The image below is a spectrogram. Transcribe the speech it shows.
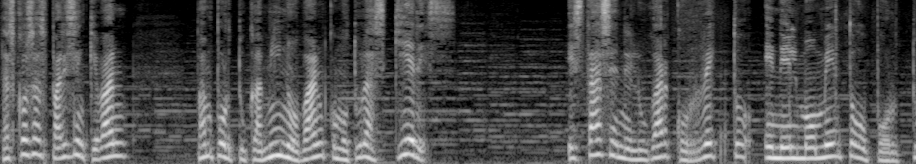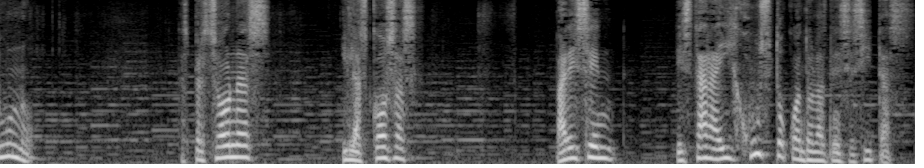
Las cosas parecen que van van por tu camino, van como tú las quieres. Estás en el lugar correcto, en el momento oportuno. Las personas y las cosas parecen estar ahí justo cuando las necesitas.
